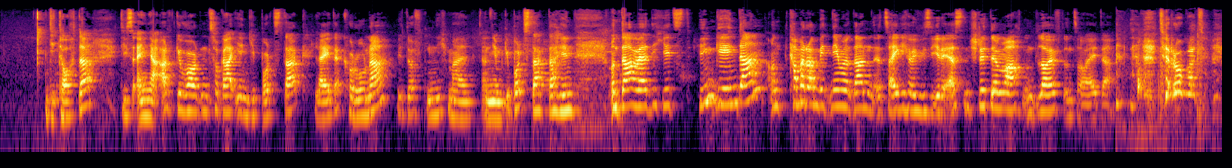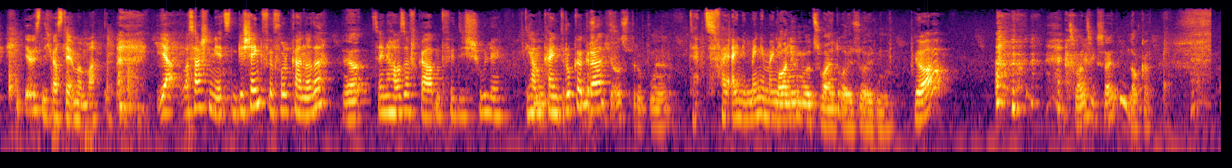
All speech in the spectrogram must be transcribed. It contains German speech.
die Tochter, die ist ein Jahr alt geworden, sogar ihren Geburtstag, leider Corona. Wir durften nicht mal an ihrem Geburtstag dahin. Und da werde ich jetzt hingehen dann und Kamera mitnehmen und dann zeige ich euch, wie sie ihre ersten Schritte macht und läuft und so weiter. Der Robert, ihr wisst nicht, was der immer macht. Ja, was hast du denn jetzt? Ein Geschenk für Vulkan, oder? Ja. Seine Hausaufgaben für die Schule. Die haben keinen Drucker gerade. Ich ausdrucken, ja. Das war eine Menge, meine Waren ja nur zwei, drei Seiten. Ja, 20 Seiten locker.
